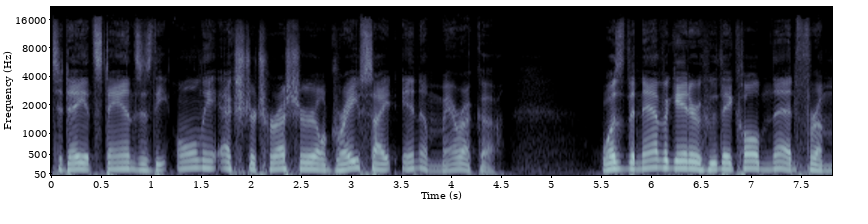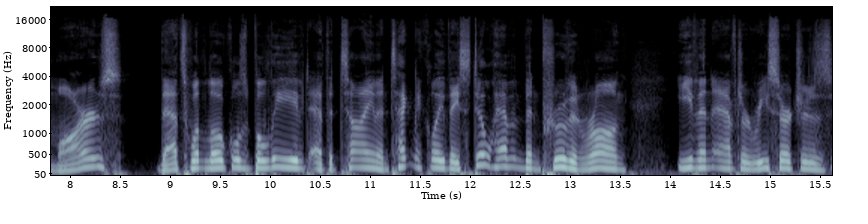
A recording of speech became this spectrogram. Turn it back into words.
Today it stands as the only extraterrestrial gravesite in America. Was the navigator who they called Ned from Mars? That's what locals believed at the time, and technically they still haven't been proven wrong, even after researchers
